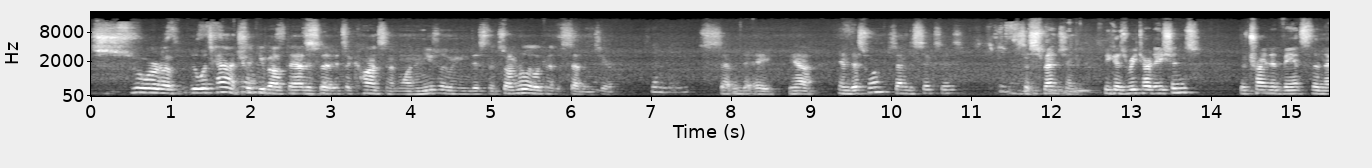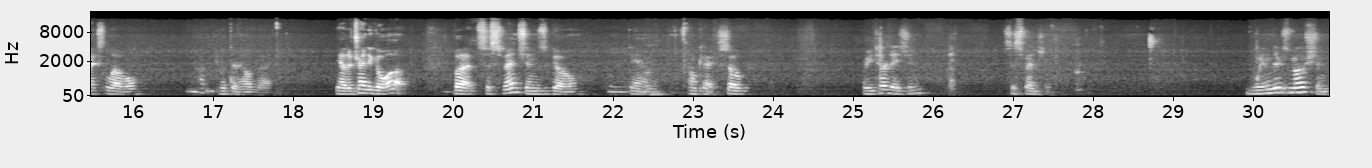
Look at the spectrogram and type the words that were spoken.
Sort of. What's kind of tricky about that is that it's a consonant one, and usually we mean distant. So I'm really looking at the sevens here. Seven to eight. Seven to eight, yeah. And this one, seven to six is suspension. Because retardations, they're trying to advance to the next level, but they're held back. Yeah, they're trying to go up, but suspensions go down. Okay, so retardation, suspension. When there's motion,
